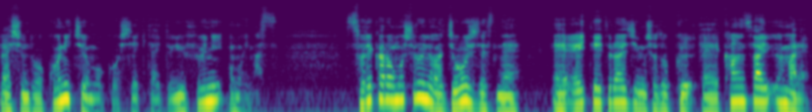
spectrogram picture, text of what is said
来週の動向に注目をしていきたいというふうに思います。それから面白いのはジョージですね。えー、88rising 所属、えー、関西生まれ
